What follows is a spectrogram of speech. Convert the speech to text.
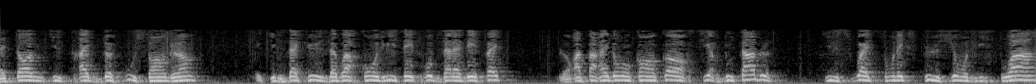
Cet homme qu'ils traitent de fou sanglant et qu'ils accusent d'avoir conduit ses troupes à la défaite leur apparaît donc encore si redoutable qu'ils souhaitent son expulsion de l'histoire,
